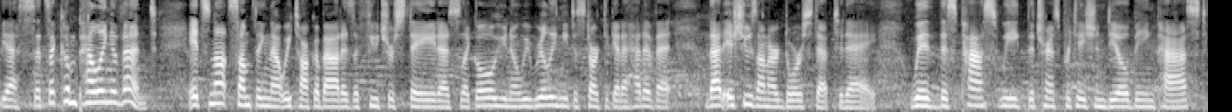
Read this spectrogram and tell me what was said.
Yes, it's a compelling event. It's not something that we talk about as a future state, as like, oh, you know, we really need to start to get ahead of it. That issue's on our doorstep today. With this past week, the transportation deal being passed,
